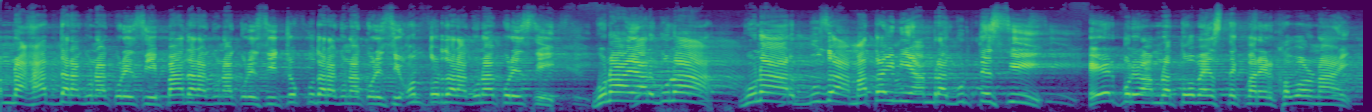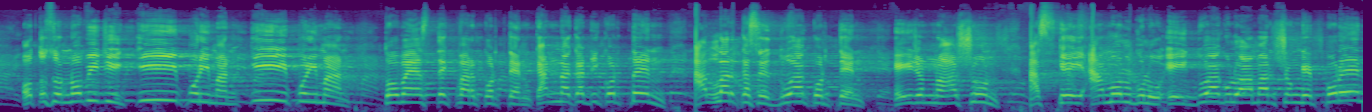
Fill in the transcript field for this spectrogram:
আমরা হাত দ্বারা গুণা করেছি, পা দ্বারা গুণা করেছি, চক্ষু দ্বারা গুণা করেছি, অন্তর দ্বারা গুণা করেছি। গুণায় আর গুণা গুনার বুঝা মাথায় নিয়ে আমরা ঘুরতেছি। এরপরে আমরা তোবা ইস্তেকবারের খবর নাই। অথচ নবীজি কি পরিমাণ কি পরিমাণ তোবা ইস্তেকবার করতেন, কান্নাকাটি করতেন, আল্লাহর কাছে দোয়া করতেন। এই জন্য আসুন, আজকে এই আমলগুলো, এই দোয়াগুলো আমার সঙ্গে পড়েন,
